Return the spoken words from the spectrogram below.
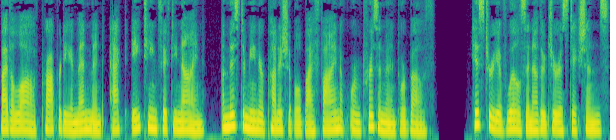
by the Law of Property Amendment Act 1859, a misdemeanor punishable by fine or imprisonment or both. History of wills in other jurisdictions.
